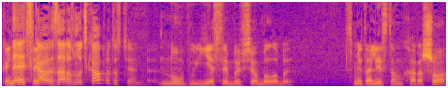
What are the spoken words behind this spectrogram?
контексте, цікаве? Зараз воно цікаве протистояння? ну, если бы все было бы с металлистом хорошо,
